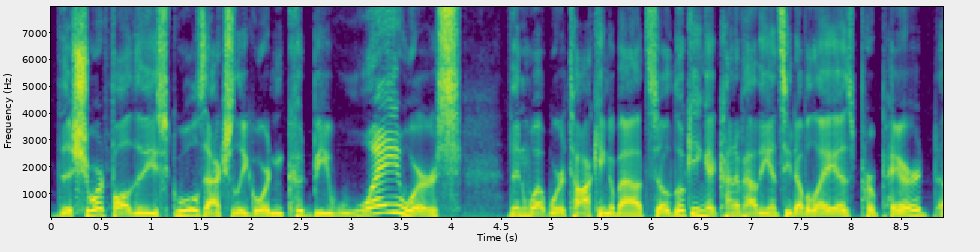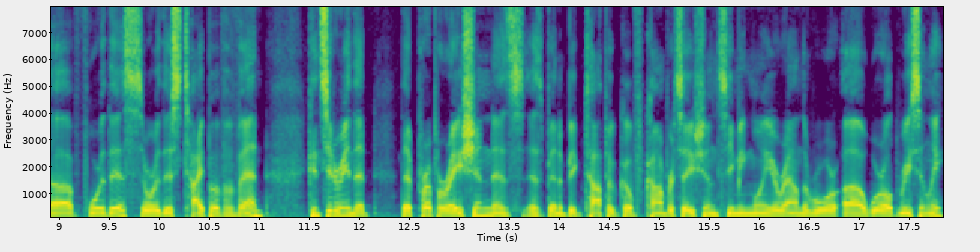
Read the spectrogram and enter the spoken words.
the shortfall to these schools, actually, Gordon, could be way worse than what we're talking about. So, looking at kind of how the NCAA is prepared uh, for this or this type of event, considering that that preparation has, has been a big topic of conversation seemingly around the uh, world recently.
